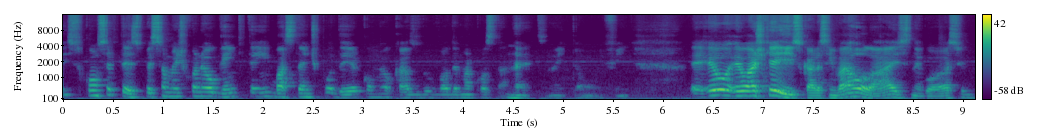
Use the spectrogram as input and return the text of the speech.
isso com certeza, especialmente quando é alguém que tem bastante poder, como é o caso do Valdemar Costa Neto, né? Então, enfim. Eu, eu acho que é isso, cara. Assim, vai rolar esse negócio,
